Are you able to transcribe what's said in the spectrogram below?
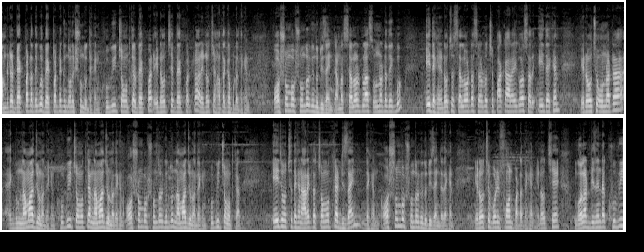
আমরা এটার ব্যাক পার্টটা দেখব। ব্যাক পার্টটা কিন্তু অনেক সুন্দর। দেখেন, খুবই চমৎকার ব্যাক পার্ট এটা হচ্ছে ব্যাক পার্টটা আর এটা হচ্ছে হাতা কাপড়টা। দেখেন, অসম্ভব সুন্দর কিন্তু ডিজাইনটা। আমরা সালোয়ার প্লাস ওনাটা দেখব। এই দেখেন, এটা হচ্ছে সালোয়ারটা সালোয়ারটা হচ্ছে পাকা আড়াই গজ। আর এই দেখেন, এটা হচ্ছে ওনাটা একদম নামাজ ওনা। দেখেন, খুবই চমৎকার নামাজ ওনা। দেখেন, অসম্ভব সুন্দর কিন্তু নামাজ ওনা। দেখেন, খুবই চমৎকার। এই যে হচ্ছে দেখেন আরেকটা চমৎকার ডিজাইন, দেখেন অসম্ভব সুন্দর কিন্তু ডিজাইনটা দেখেন। এটা হচ্ছে বডির ফ্রন্ট পাটা দেখেন, এটা হচ্ছে গলার ডিজাইনটা খুবই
